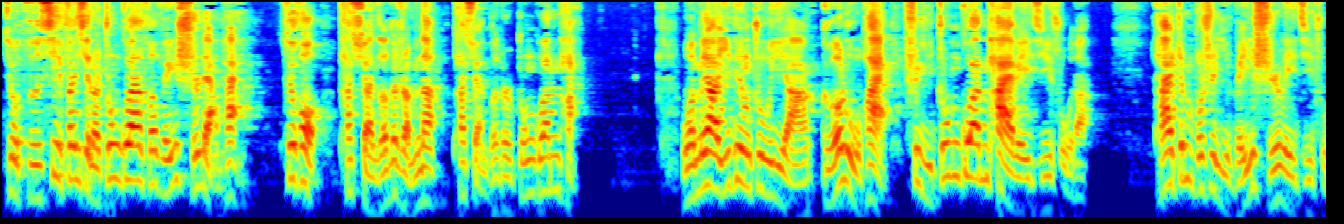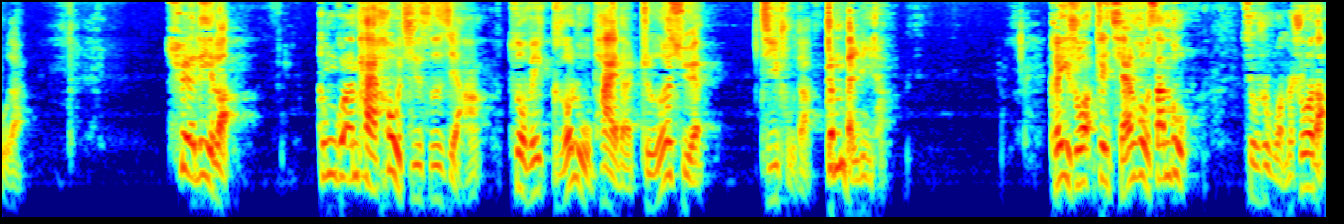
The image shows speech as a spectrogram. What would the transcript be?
就仔细分析了中观和唯识两派，最后他选择的什么呢？他选择的是中观派。我们要一定注意啊，格鲁派是以中观派为基础的，他还真不是以唯识为基础的，确立了。中观派后期思想作为格鲁派的哲学基础的根本立场，可以说这前后三部就是我们说的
